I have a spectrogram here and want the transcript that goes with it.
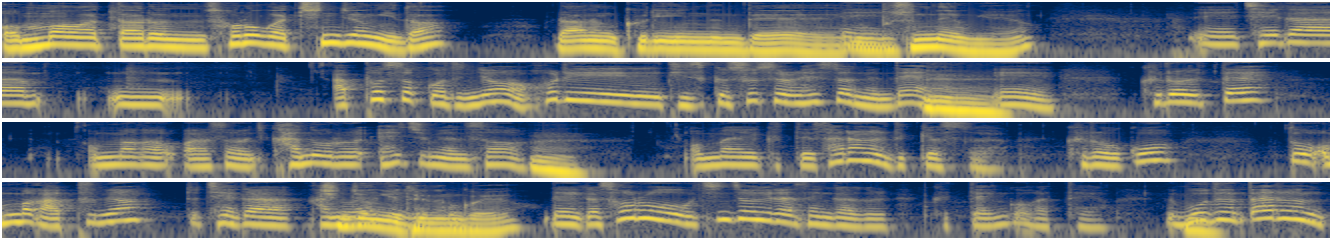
엄마와 딸은 서로가 친정이다? 라는 글이 있는데 네. 무슨 내용이에요? 예, 제가 음 아팠었거든요. 허리 디스크 수술을 했었는데 네. 예. 그럴 때 엄마가 와서 간호를 해 주면서 응. 엄마의 그때 사랑을 느꼈어요. 그러고 또 엄마가 아프면 또 제가 간호를 친정이. 되는 거예요? 네, 그러니까 서로 친정이라는 생각을 그때 한 것 같아요. 모든 딸은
